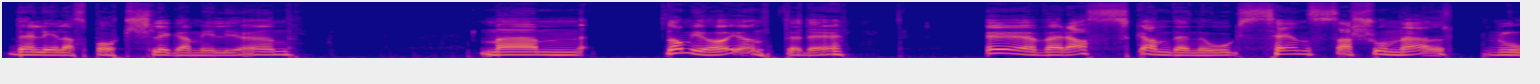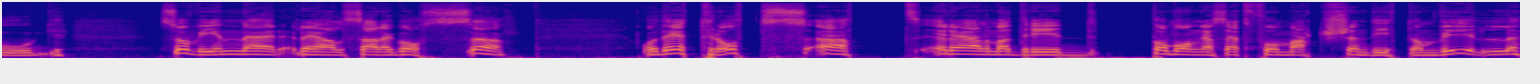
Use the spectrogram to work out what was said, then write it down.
den lilla sportsliga miljön. Men de gör ju inte det. Överraskande nog, sensationellt nog, så vinner Real Zaragoza. Och det är trots att Real Madrid på många sätt får matchen dit de vill.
